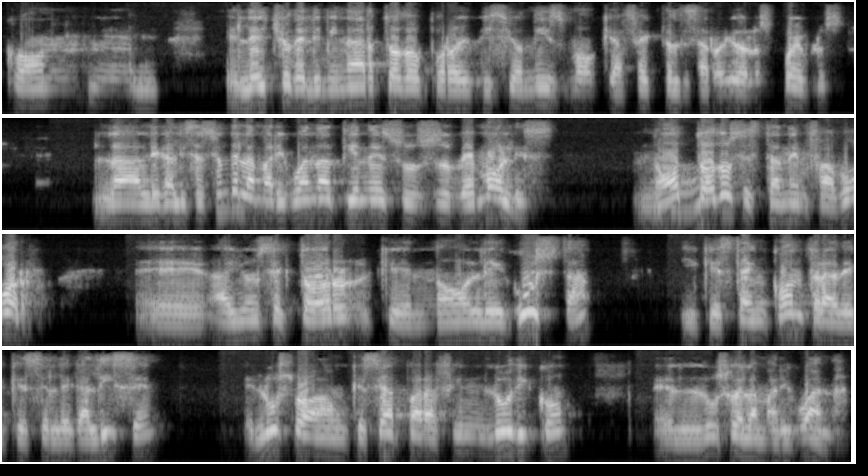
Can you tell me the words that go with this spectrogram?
con mm, el hecho de eliminar todo prohibicionismo que afecta el desarrollo de los pueblos la legalización de la marihuana tiene sus bemoles. No todos están en favor. Eh, hay un sector que no le gusta y que está en contra de que se legalice el uso, aunque sea para fin lúdico, el uso de la marihuana.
